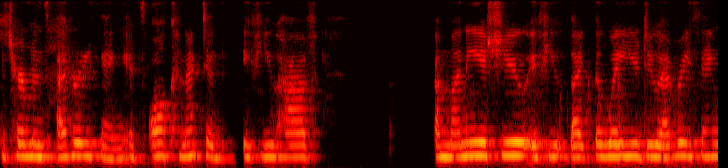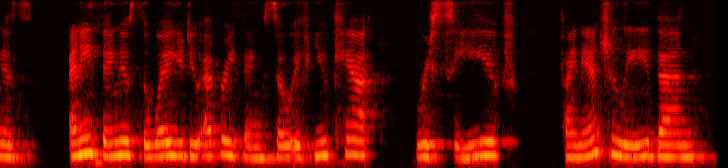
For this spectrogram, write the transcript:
determines everything. It's all connected. If you have a money issue, if you like the way you do everything is anything is the way you do everything. So if you can't receive financially, then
